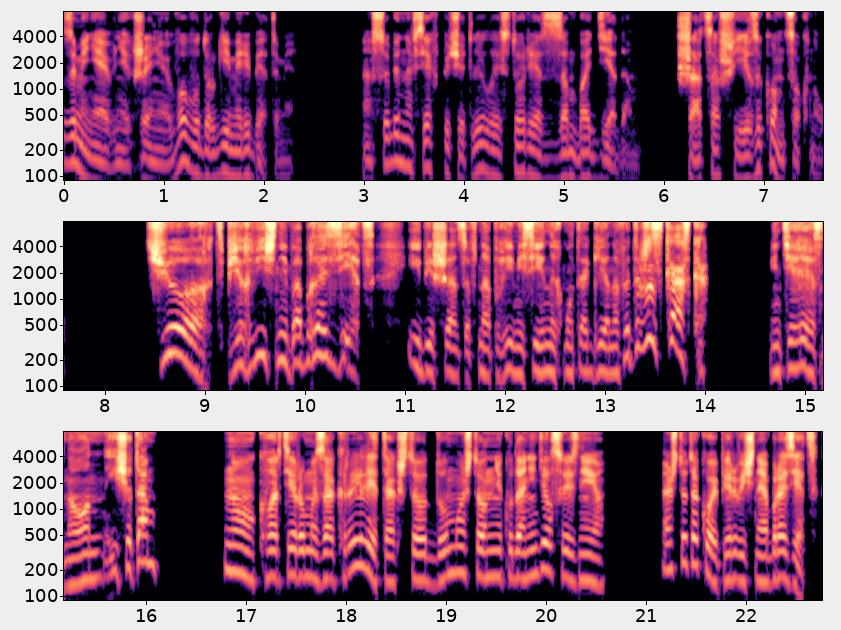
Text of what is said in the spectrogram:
заменяя в них Женю и Вову другими ребятами. Особенно всех впечатлила история с зомбодедом. Шац аж языком цокнул. «Чёрт, первичный образец! И без шансов на примеси иных мутагенов. Это же сказка! Интересно, он еще там?» «Ну, квартиру мы закрыли, так что думаю, что он никуда не делся из нее. А что такое первичный образец?»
